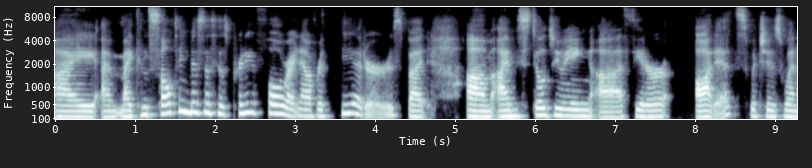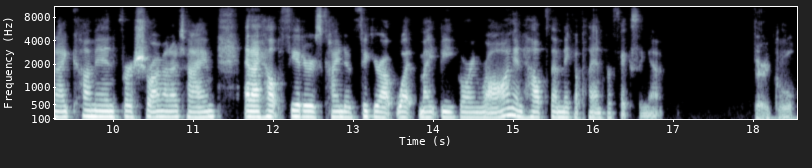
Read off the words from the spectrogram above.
I I'm, my consulting business is pretty full right now for theaters, but um, I'm still doing uh, theater audits, which is when I come in for a short amount of time and I help theaters kind of figure out what might be going wrong and help them make a plan for fixing it. Very cool.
